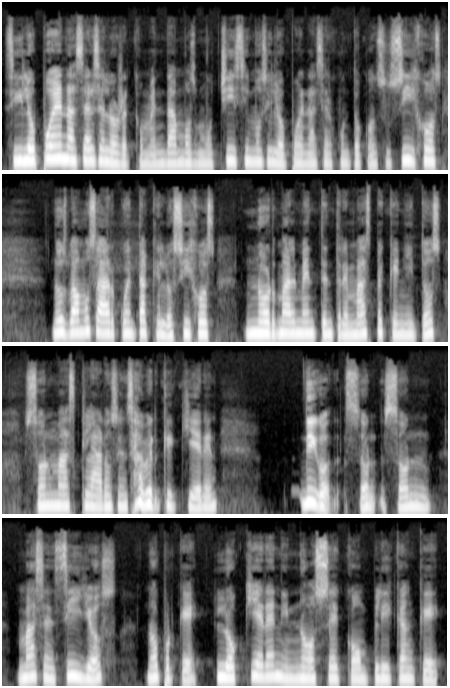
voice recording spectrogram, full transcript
Si lo pueden hacer, se lo recomendamos muchísimo. Si lo pueden hacer junto con sus hijos, nos vamos a dar cuenta que los hijos normalmente entre más pequeñitos son más claros en saber qué quieren. Digo, son, son más sencillos, ¿no? Porque lo quieren y no se complican que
